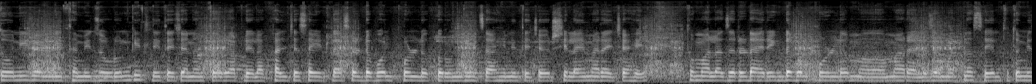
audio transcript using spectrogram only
दोन्ही जॉईंट इथं मी जोडून घेतले. त्याच्यानंतर आपल्याला खालच्या साईडला असं डबल फोल्ड करून घ्यायचं आहे आणि त्याच्यावर शिलाई मारायची आहे. तुम्हाला जर डायरेक्ट डबल फोल्ड मारायला जमत नसेल तर तुम्ही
